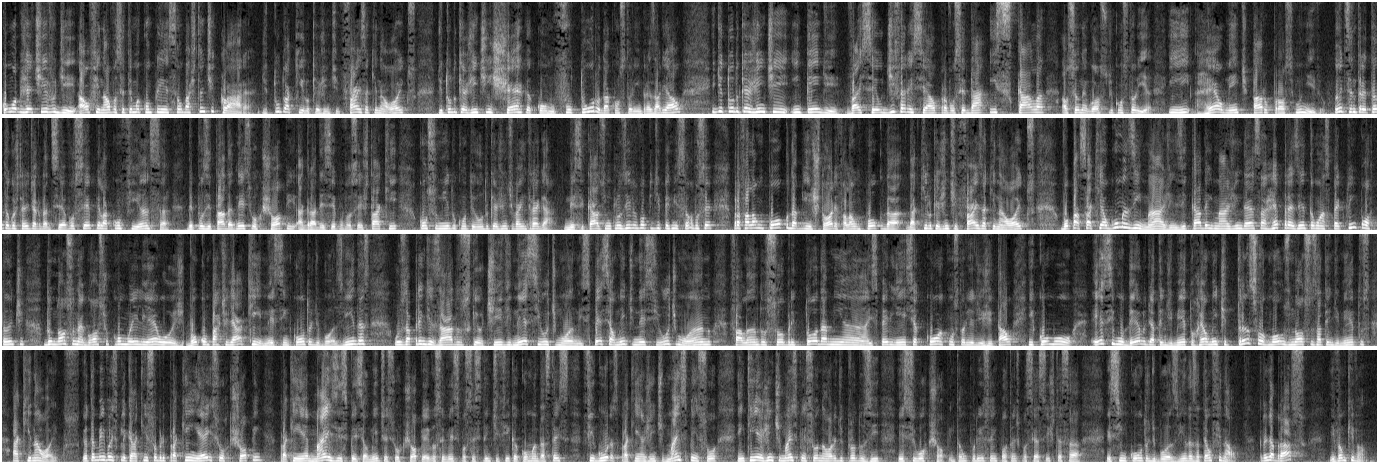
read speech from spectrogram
com o objetivo de, ao final, você ter uma compreensão bastante clara de tudo aquilo que a gente faz aqui na Oicos, de tudo que a gente enxerga como futuro da consultoria empresarial e de tudo que a gente entende vai ser o diferencial para você dar escala ao seu negócio de consultoria e ir realmente para o próximo nível. Antes, entretanto, eu gostaria de agradecer a você pela confiança depositada nesse workshop, agradecer por você estar aqui consumindo o conteúdo que a gente vai entregar. Nesse caso, inclusive, Inclusive, eu vou pedir permissão a você para falar um pouco da minha história, falar um pouco da, daquilo que a gente faz aqui na Oicos. Vou passar aqui algumas imagens e cada imagem dessa representa um aspecto importante do nosso negócio como ele é hoje. Vou compartilhar aqui nesse encontro de boas-vindas os aprendizados que eu tive nesse último ano, especialmente nesse último ano, falando sobre toda a minha experiência com a consultoria digital e como esse modelo de atendimento realmente transformou os nossos atendimentos aqui na Oicos. Eu também vou explicar aqui sobre para quem é esse workshop, para quem é mais especialmente esse workshop, aí você vê se você se identifica com uma das três figuras para quem a gente mais pensou, em quem a gente mais pensou na hora de produzir esse workshop. Então, por isso é importante que você assista essa, esse encontro de boas-vindas até o final. Grande abraço e vamos que vamos.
